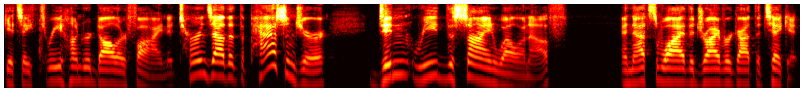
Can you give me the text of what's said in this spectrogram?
gets a $300 fine. It turns out that the passenger didn't read the sign well enough, and that's why the driver got the ticket.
